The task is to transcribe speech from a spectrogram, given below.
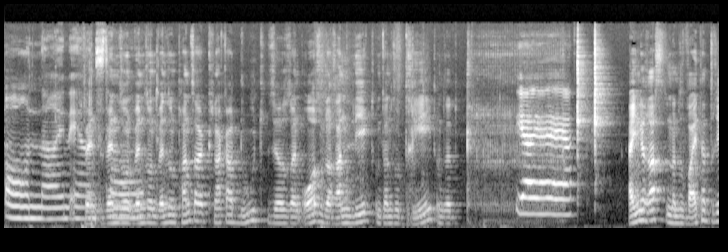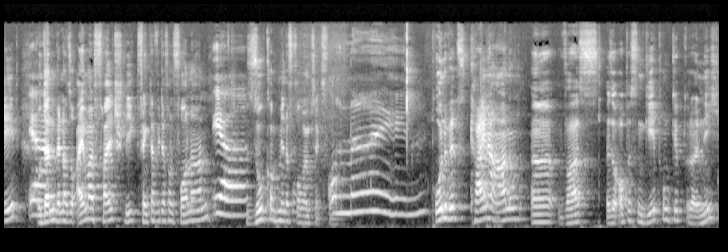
Oh nein, ernsthaft. Wenn, wenn, so, wenn, so, wenn so ein Panzerknacker-Dude so sein Ohr so daran legt und dann so dreht und dann. Ja, ja, ja, ja eingerast und dann so weiter dreht. Ja. Und dann, wenn er so einmal falsch liegt, fängt er wieder von vorne an. Ja. So kommt mir eine Frau beim Sex vor. Oh nein. Ohne Witz, keine Ahnung, äh, was, also ob es einen G-Punkt gibt oder nicht,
